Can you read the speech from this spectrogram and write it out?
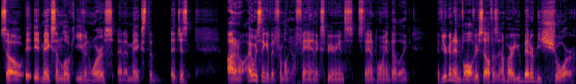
So it, it makes them look even worse and it makes the it just I don't know. I always think of it from like a fan experience standpoint that like if you're going to involve yourself as an umpire, you better be sure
